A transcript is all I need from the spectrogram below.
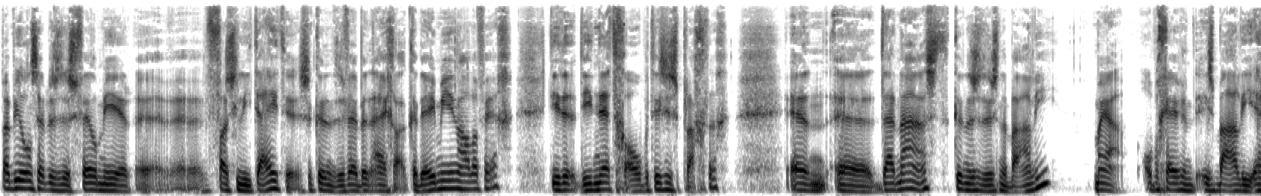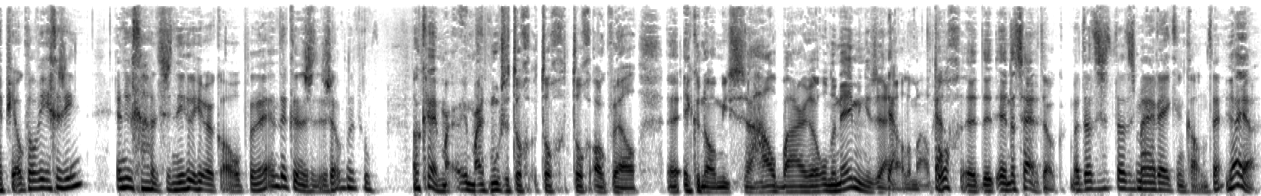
Maar bij ons hebben ze dus veel meer uh, faciliteiten. Ze kunnen dus, we hebben een eigen academie in Halfweg. Die, die net geopend is, is prachtig. En uh, daarnaast kunnen ze dus naar Bali. Maar ja, op een gegeven moment is Bali, heb je ook wel weer gezien. En nu gaan ze New York openen en daar kunnen ze dus ook naartoe. Oké, maar, maar het moeten toch, toch, toch ook wel eh, economisch haalbare ondernemingen zijn allemaal, toch? Eh, de- en dat zijn het ook. Maar dat is, dat is mijn rekenkant, hè? Ja, ja.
